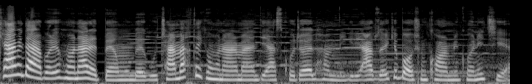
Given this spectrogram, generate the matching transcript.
کمی درباره هنرت بهمون بگو. چند وقته که هنرمندی از کجا الهام می‌گیری؟ ابزاری که باشون کار می‌کنی چیه؟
